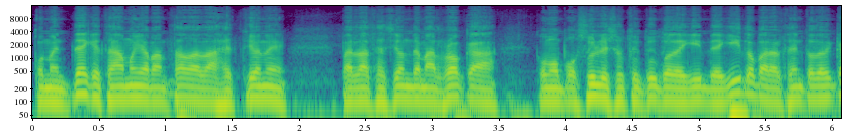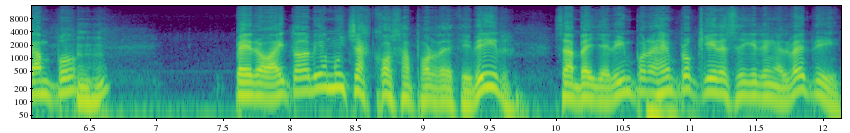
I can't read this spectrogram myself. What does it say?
comenté que estaban muy avanzadas las gestiones para la cesión de Marroca como posible sustituto de, Guido para el centro del campo, pero hay todavía muchas cosas por decidir. O sea, Bellerín, por ejemplo, quiere seguir en el Betis,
